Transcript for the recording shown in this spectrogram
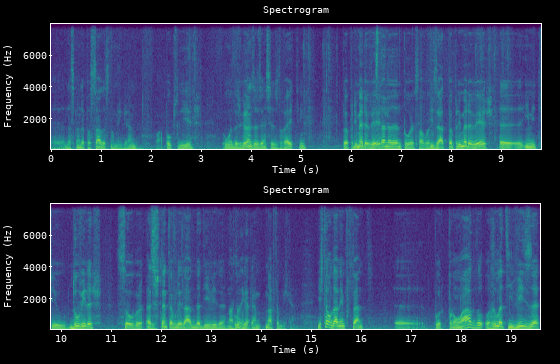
uh, na semana passada, se não me engano, há poucos dias, uma das grandes agências de rating, pela primeira vez... Standard Poor's, salvo Exato, pela primeira vez emitiu dúvidas sobre a sustentabilidade da dívida norte-americana. Norte Isto é um dado importante, eh, porque, por um lado, relativiza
